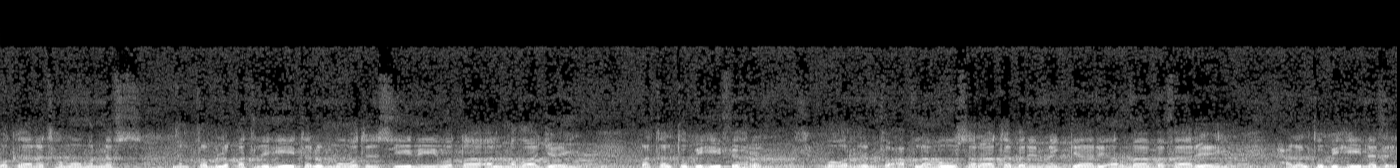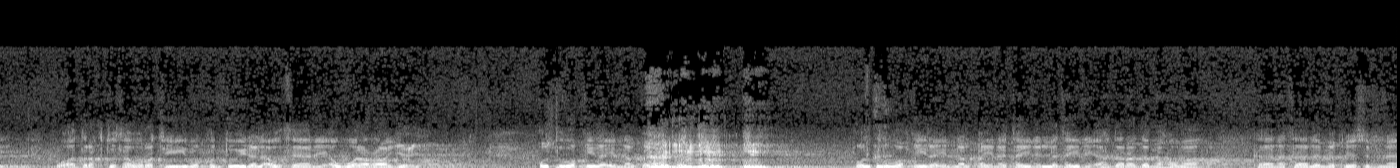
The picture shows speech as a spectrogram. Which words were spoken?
وكانت هموم النفس من قبل قتله تلم وتنسيني وطاء المضاجع قتلت به فهرا وغرمت عقله سرات بني النجار أرباب فارعي. حللت به نذري وأدركت ثورتي وكنت إلى الأوثان أول راجعي قلت وقيل إن القينتين قلت وقيل إن القينتين اللتين أهدر دمهما كانتا لمقيس بن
